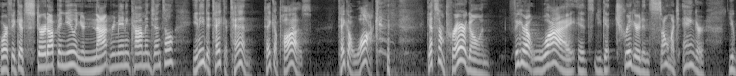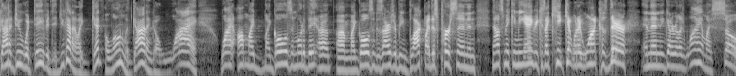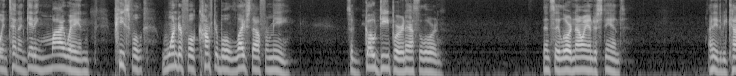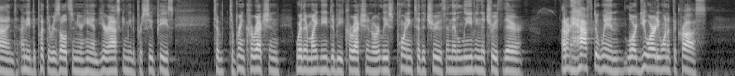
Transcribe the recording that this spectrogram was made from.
Or if it gets stirred up in you and you're not remaining calm and gentle, you need to take a 10, take a pause, take a walk, get some prayer going. Figure out why it's you get triggered in so much anger you got to do what David did. You got to like get alone with God and go, why? Why all my, my goals and motivate uh, um, my goals and desires are being blocked by this person, and now it's making me angry because I can't get what I want because they're. And then you got to realize, why am I so intent on getting my way and peaceful, wonderful, comfortable lifestyle for me? So go deeper and ask the Lord. Then say, Lord, now I understand. I need to be kind. I need to put the results in your hand. You're asking me to pursue peace, to, to bring correction where there might need to be correction, or at least pointing to the truth and then leaving the truth there. I don't have to win. Lord, you already won at the cross.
